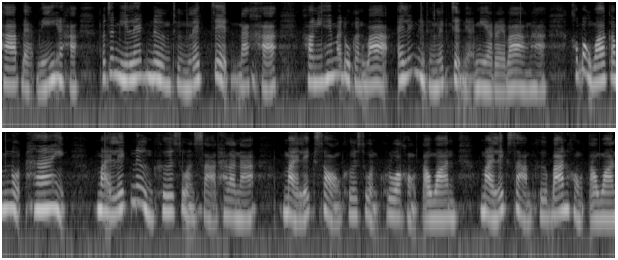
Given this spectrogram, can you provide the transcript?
ภาพแบบนี้นะคะ ก็จะมีเลข 1 ถึงเลข 7 นะคะ คราวนี้ให้มาดูกันว่าไอ้เลข 1 ถึงเลข 7 เนี่ยมีอะไรบ้างนะคะ เขาบอกว่ากำหนดให้ หมายเลข1คือส่วนสาธารณะ หมายเลข2คือส่วนครัวของตะวัน หมายเลข3คือบ้านของตะวัน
